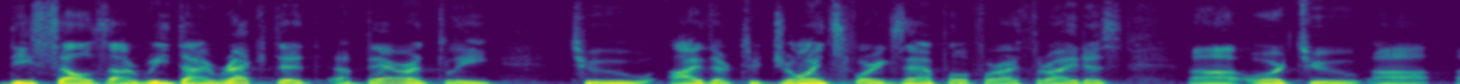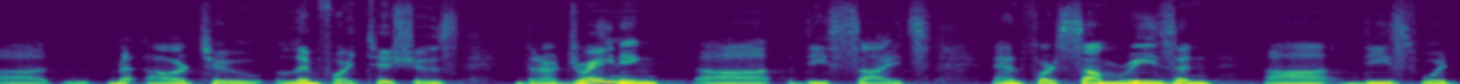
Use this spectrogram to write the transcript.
these cells are redirected aberrantly to either to joints, for example, for arthritis, uh, or to uh, uh, or to lymphoid tissues that are draining uh, these sites. And for some reason, uh, these would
